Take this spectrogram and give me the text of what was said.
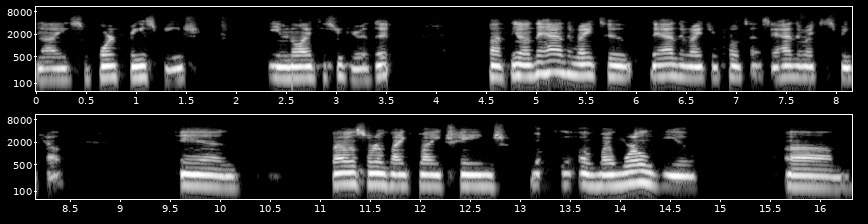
and I support free speech, even though I disagree with it. But you know, they had the right to they had the right to protest. They had the right to speak out, and that was sort of like my change of my worldview um,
